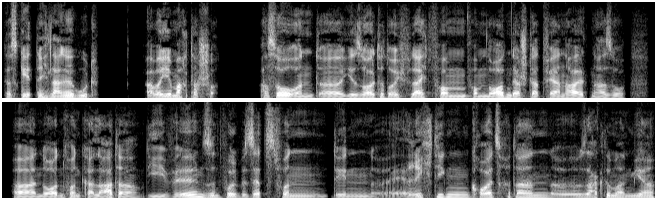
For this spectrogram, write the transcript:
das geht nicht lange gut. Aber ihr macht das schon. Ach so, und äh, ihr solltet euch vielleicht vom, vom Norden der Stadt fernhalten, also äh, Norden von Galata. Die Villen sind wohl besetzt von den richtigen Kreuzrittern, äh, sagte man mir.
